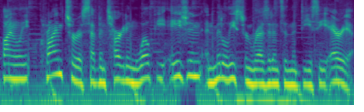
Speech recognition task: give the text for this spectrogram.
Finally, crime tourists have been targeting wealthy Asian and Middle Eastern residents in the DC area.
